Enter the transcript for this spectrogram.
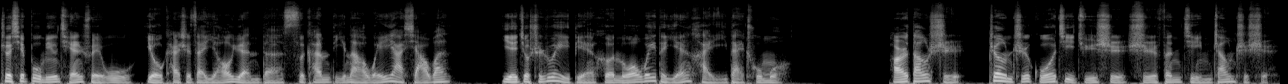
这些不明潜水物又开始在遥远的斯堪的纳维亚峡湾，也就是瑞典和挪威的沿海一带出没，而当时正值国际局势十分紧张之时。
